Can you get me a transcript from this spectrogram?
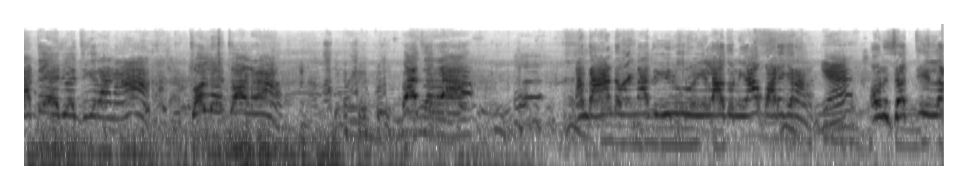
சட்டை எழுதி வச்சுக்கிறானா? சொல்லு சொல்றேன். பேசுறா. அந்த ஆண்டவன் என்னத்துக்கு இருக்கிறவங்க இல்லாதவன் ஏன் படைக்கிறான்? ஏன்? அவனுக்கு சக்தி இல்ல.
